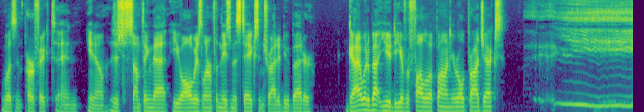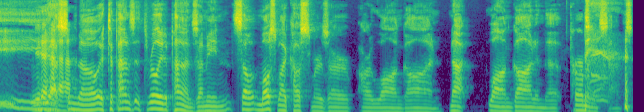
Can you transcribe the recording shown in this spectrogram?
wasn't perfect, and you know it's just something that you always learn from these mistakes and try to do better. Guy, what about you? Do you ever follow up on your old projects? Yes and no. It depends. It really depends. I mean, so most of my customers are are long gone, not long gone in the permanent sense,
